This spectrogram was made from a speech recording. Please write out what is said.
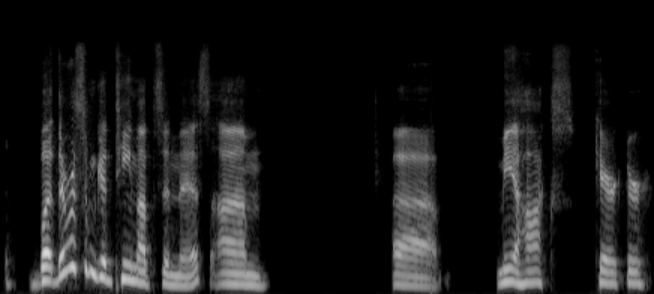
but there were some good team ups in this. Um uh mia hawke's character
